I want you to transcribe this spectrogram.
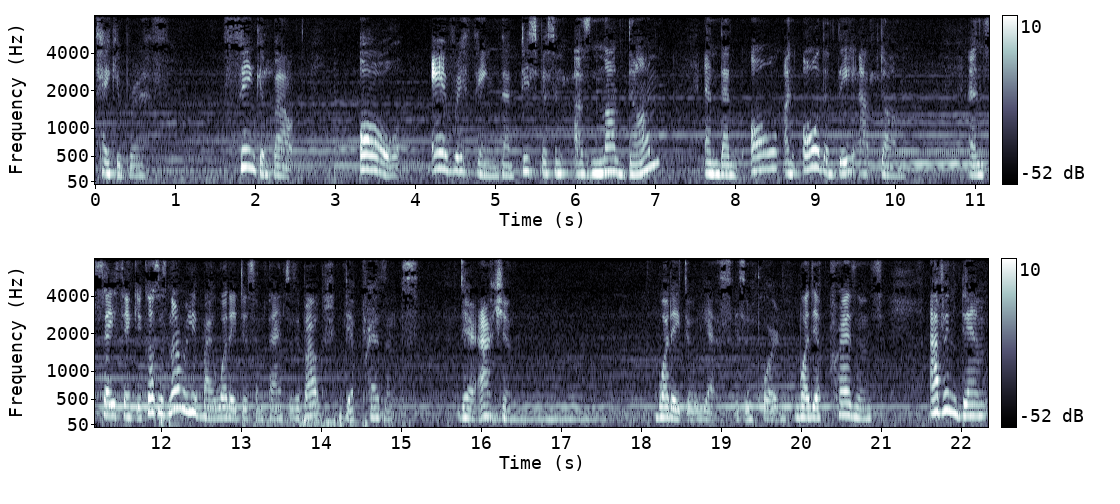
take a breath. Think about all everything that this person has not done and that all and all that they have done and say thank you. Because it's not really by what they do sometimes it's about their presence their action. What they do yes is important. But their presence having them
